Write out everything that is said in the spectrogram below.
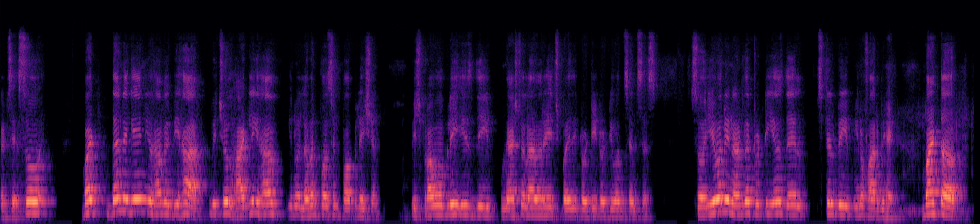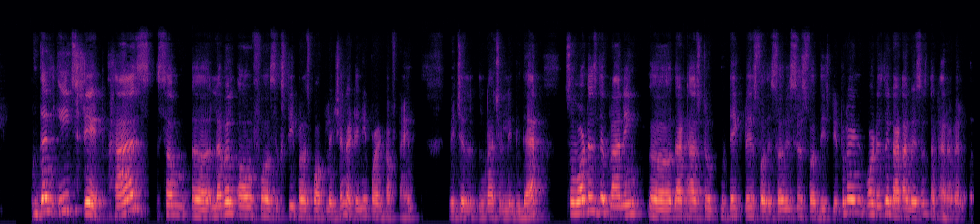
let's say. So, but then again, you have a Bihar, which will hardly have, you know, 11% population, which probably is the national average by the 2021 census. So even in another 20 years, they'll still be, you know, far behind. But uh, then each state has some uh, level of uh, 60 plus population at any point of time, which will naturally be there. So what is the planning uh, that has to take place for the services for these people and what is the databases that are available?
